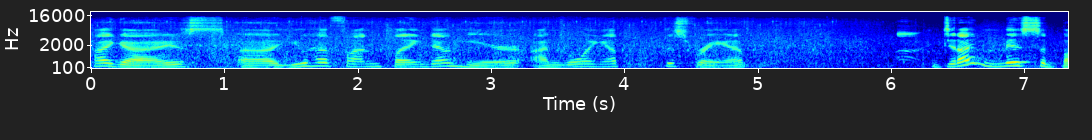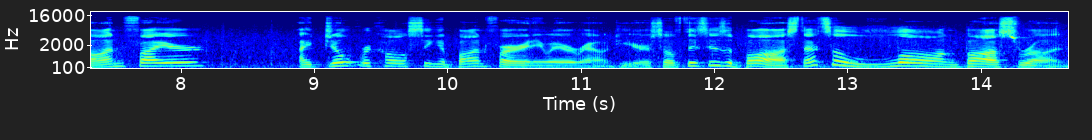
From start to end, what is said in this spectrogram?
Hi guys, uh, you have fun playing down here. I'm going up this ramp. Did I miss a bonfire? I don't recall seeing a bonfire anywhere around here, so if this is a boss, that's a long boss run.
